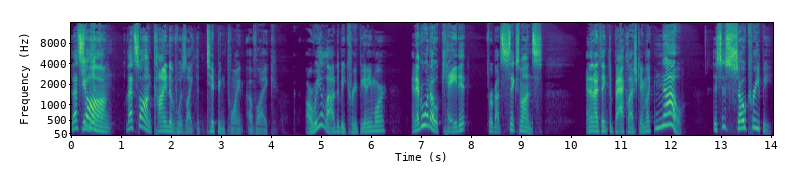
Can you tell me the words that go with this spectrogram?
That Jim, song, that song, kind of was like the tipping point of like, are we allowed to be creepy anymore? And everyone okayed it for about six months, and then I think the backlash came like, no, this is so creepy.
